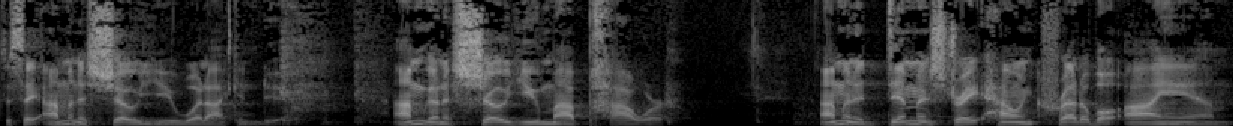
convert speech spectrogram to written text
to say, I'm going to show you what I can do. I'm going to show you my power. I'm going to demonstrate how incredible I am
